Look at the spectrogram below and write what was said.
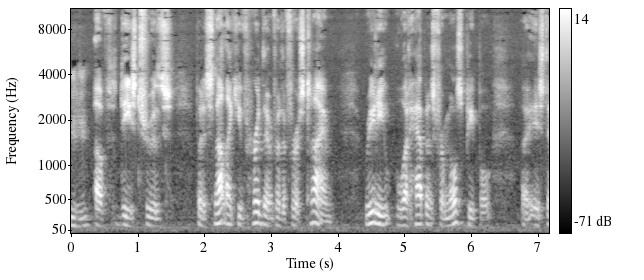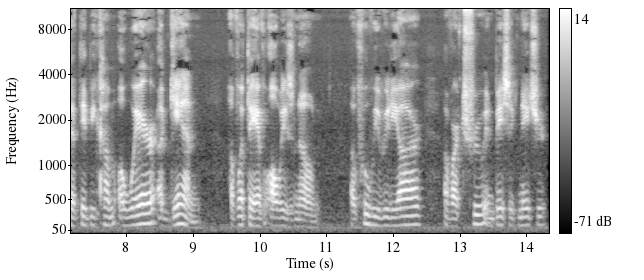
mm-hmm. of these truths but it's not like you've heard them for the first time. Really, what happens for most people uh, is that they become aware again of what they have always known, of who we really are, of our true and basic nature.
